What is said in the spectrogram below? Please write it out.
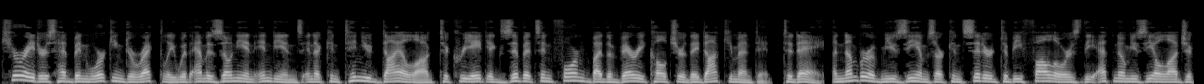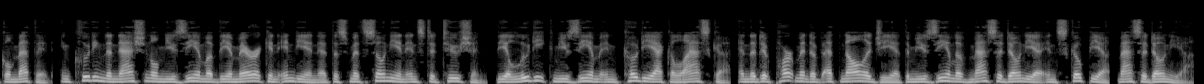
curators had been working directly with Amazonian Indians in a continued dialogue to create exhibits informed by the very culture they documented. Today, a number of museums are considered to be followers the ethnomuseological method, including the National Museum of the American Indian at the Smithsonian Institution, the Alutiiq Museum in Kodiak, Alaska, and the Department of Ethnology at the Museum of Macedonia in Skopje, Macedonia.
